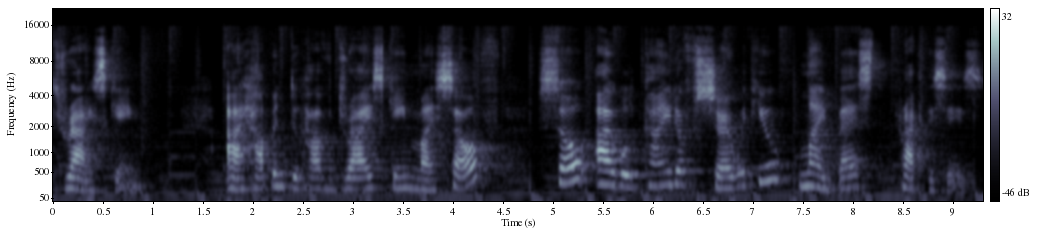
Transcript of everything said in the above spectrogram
dry skin. I happen to have dry skin myself, so I will kind of share with you my best practices.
